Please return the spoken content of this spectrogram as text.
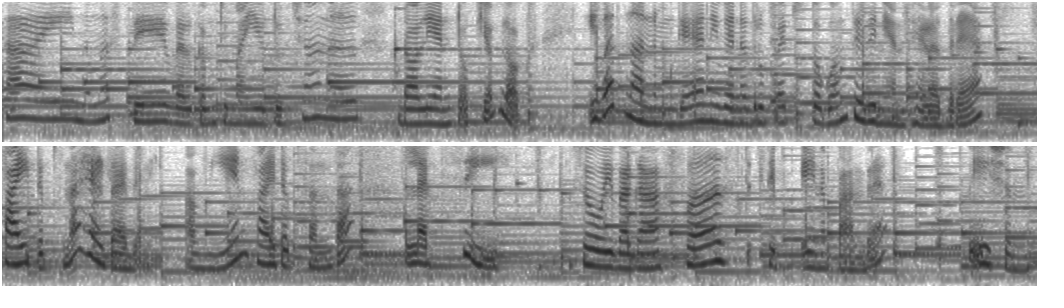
ಹಾಯ್ ನಮಸ್ತೆ welcome to my YouTube channel Dolly and Tokyo blogs ಇವತ್ತು ನಾನು ನಿಮಗೆ ನೀವೇನಾದರೂ ಪೆಟ್ಸ್ ತೊಗೊತಿದ್ದೀನಿ ಅಂತ ಹೇಳಿದ್ರೆ ಫೈ ಟಿಪ್ಸ್ನ ಹೇಳ್ತಾ ಇದ್ದೀನಿ. ಅವು ಏನು ಫೈ ಟಿಪ್ಸ್ ಅಂತ? ಲೆಟ್ ಸಿ ಸೊ ಇವಾಗ ಫಸ್ಟ್ ಟಿಪ್ ಏನಪ್ಪ ಅಂದರೆ ಪೇಷನ್ಸ್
